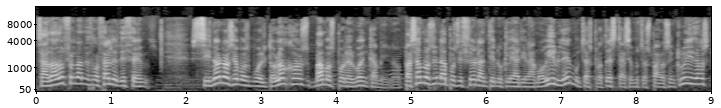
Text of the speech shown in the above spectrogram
Salvador Fernández González dice, si no nos hemos vuelto locos, vamos por el buen camino. Pasamos de una posición antinuclear inamovible, muchas protestas y muchos palos incluidos,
